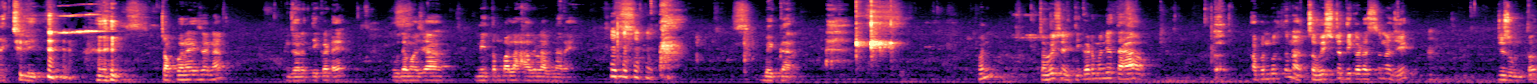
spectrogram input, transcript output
ॲक्च्युली चॉपर आहे ना जरा तिखट आहे. उद्या माझ्या नितंबाला आग लागणार आहे. बेकार. पण चविष्ट आहे. तिखट म्हणजे त्या आपण बोलतो ना चविष्ट तिखट असतं ना जे जे झुमतं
